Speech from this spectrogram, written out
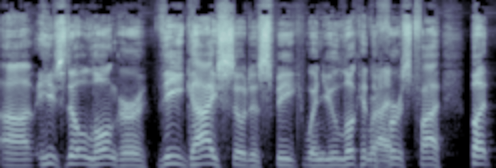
uh, he's no longer the guy, so to speak, when you look at the right. first five. But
